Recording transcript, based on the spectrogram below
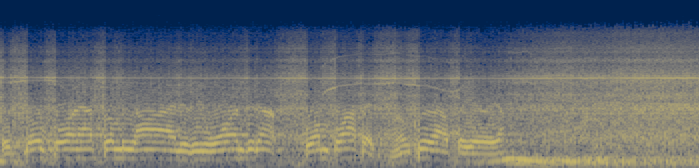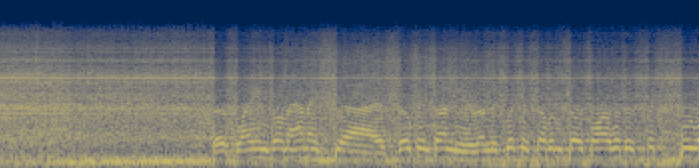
The smoke pouring out from behind as he warms it up from Proffitt. He'll clear out the area. Flame from uh, Smoke N Thunder and the quickest of them so far with a 620.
